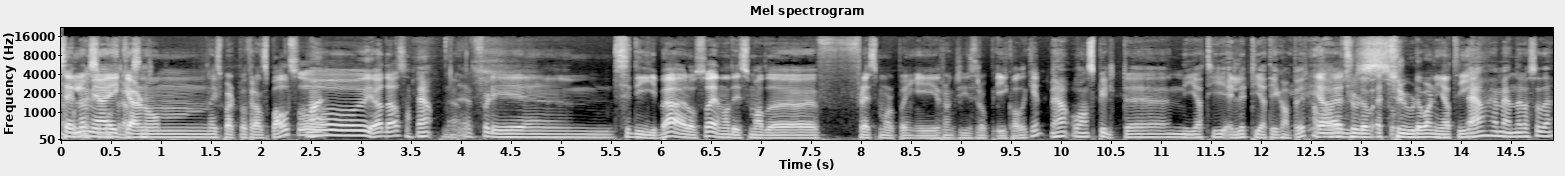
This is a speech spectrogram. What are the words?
Selv om jeg ikke er noen ekspert på fransk ball, så Nei. gjør jeg det, altså. Ja. Eh, Fordi um, Sidibe er også en av de som hadde flest målpoeng i Frankrikes tropp i kvaliken. Ja, og han spilte ni av ti, eller ti av ti kamper. Han Ja, jeg tror det, jeg tror det var ni av ti. Ja, jeg mener også det.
